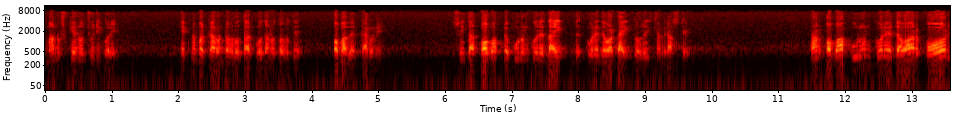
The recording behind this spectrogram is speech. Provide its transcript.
মানুষ কেন চুরি করে? এক নম্বর কারণটা হলো তার প্রধানত হতে অভাবের কারণে। সেই তার অভাবটা পূরণ করে করে দেওয়ার দায়িত্ব হলো ইসলামী রাষ্ট্রের। তার অভাব পূরণ করে দেওয়ার পর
